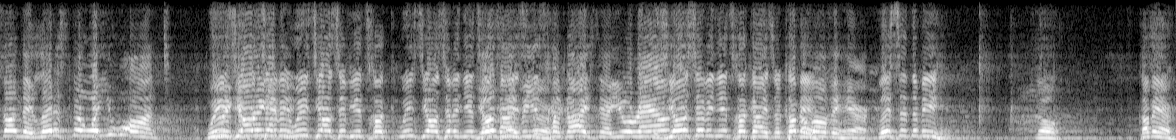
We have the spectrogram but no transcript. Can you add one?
Sunday. Let us know what you want. Where's bring Yosef, to- where's Yosef Yitzchak? Where's Yosef and Yitzchak Yosef and Eisner? Yitzchak Eisner, are you around? Is Yosef and Yitzchak Eisner, come, here. Come here. over here. Listen to me. No. Come here.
